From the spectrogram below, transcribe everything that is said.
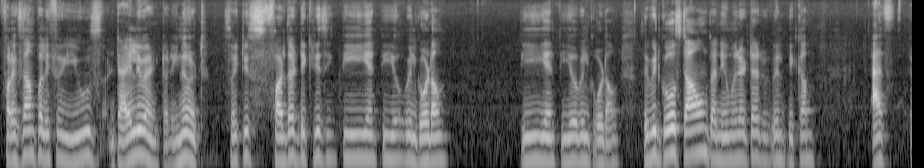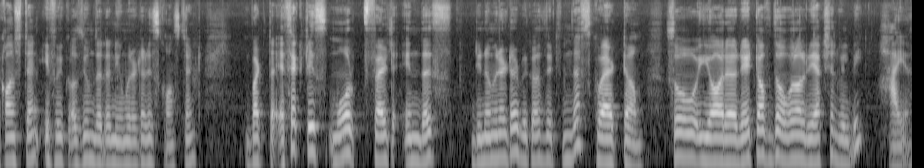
for example, if you use diluent or inert, so it is further decreasing Pe and Po will go down P and PO will go down. So, if it goes down the numerator will become as constant if we assume that the numerator is constant, but the effect is more felt in this denominator because it is in the square term. So, your uh, rate of the overall reaction will be higher.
